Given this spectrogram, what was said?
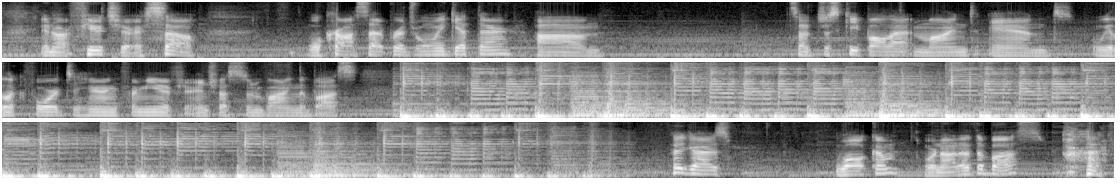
in our future. So we'll cross that bridge when we get there. Um, so just keep all that in mind and we look forward to hearing from you if you're interested in buying the bus. Hey guys, welcome. We're not at the bus, but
